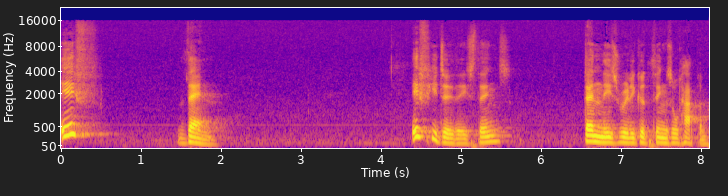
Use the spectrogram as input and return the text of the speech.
If, then, if you do these things, then these really good things will happen.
